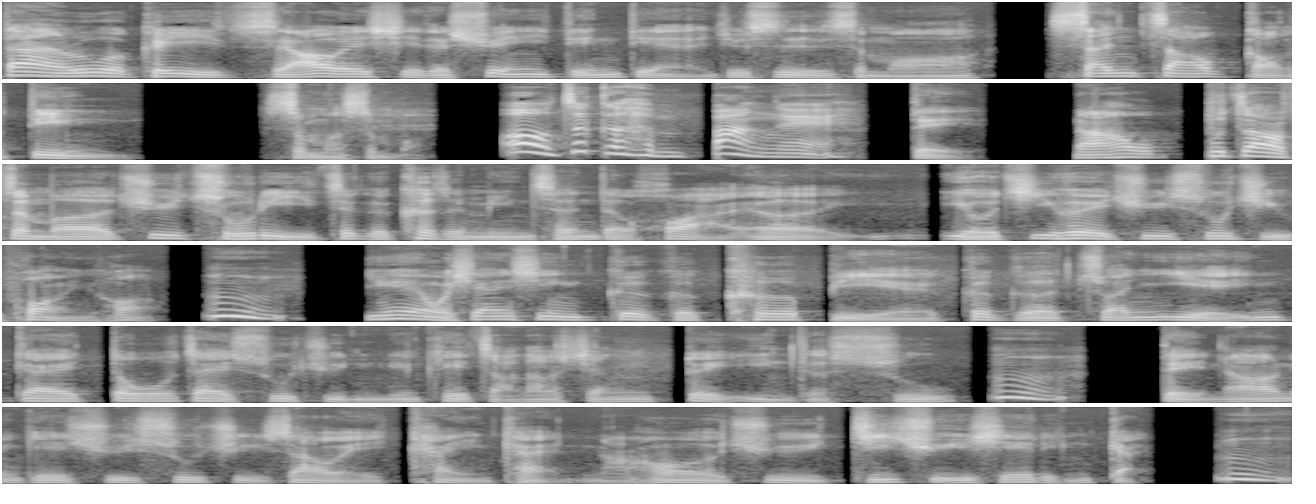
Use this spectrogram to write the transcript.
当然，如果可以稍微写的炫一点点，就是什么三招搞定什么什么。哦，这个很棒哎。对，然后不知道怎么去处理这个课程名称的话，呃，有机会去书局晃一晃。嗯，因为我相信各个科别、各个专业应该都在书局里面可以找到相对应的书。嗯，对，然后你可以去书局稍微看一看，然后去汲取一些灵感。嗯，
